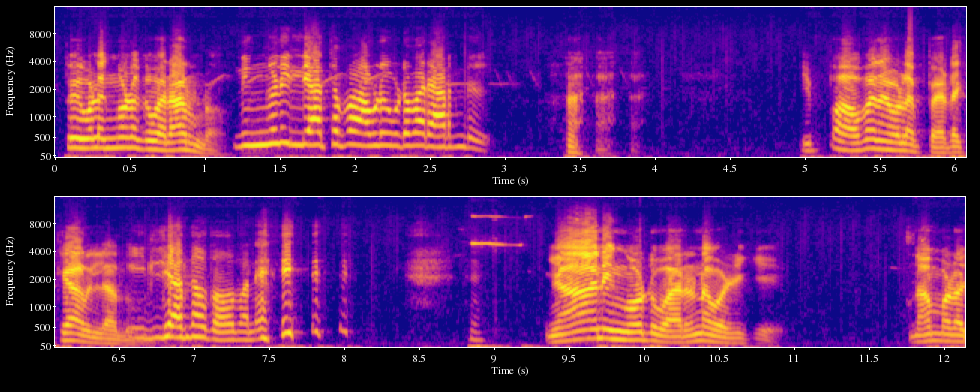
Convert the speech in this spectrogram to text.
ഇപ്പൊ ഇവളെങ്ങോട്ടൊക്കെ വരാറുണ്ടോ? നിങ്ങളില്ലാത്തപ്പോ അവൾ ഇവിടെ വരാറുണ്ട്. ഇപ്പൊ അവൻ അവളെ പിടയ്ക്കാറില്ല ഇല്ലാന്നോ തോന്നണേ. ഞാൻ ഇങ്ങോട്ട് വരണ വഴിക്ക് നമ്മുടെ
